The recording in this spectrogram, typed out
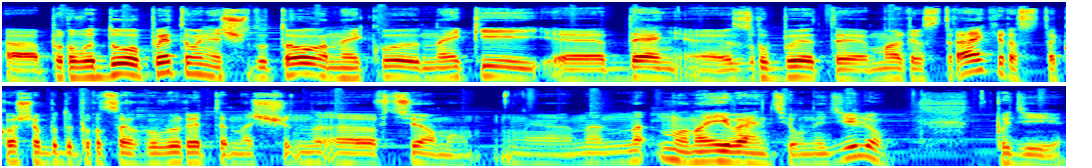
Е, Проведу опитування щодо того, на яку на який е, день е, зробити Mario Strikers. Також я буду про це говорити на в цьому на, на, ну, на івенті у неділю події.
